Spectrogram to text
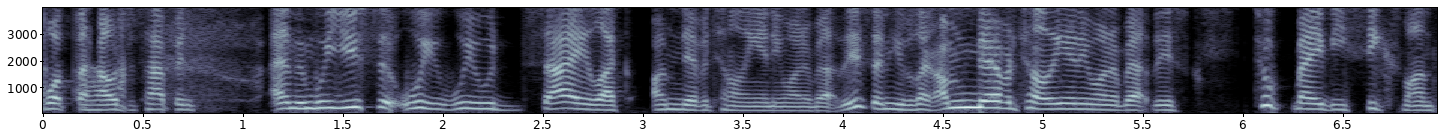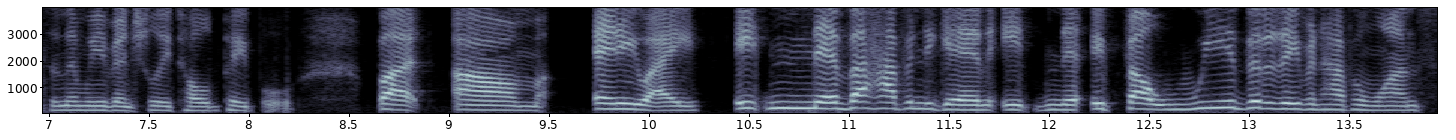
what the hell just happened? And then we used to we we would say like, I'm never telling anyone about this, and he was like, I'm never telling anyone about this. Took maybe six months, and then we eventually told people. But um, anyway, it never happened again. It ne- it felt weird that it even happened once,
